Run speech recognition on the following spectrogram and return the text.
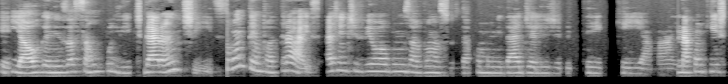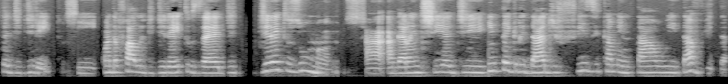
E a organização política garante isso. Algum tempo atrás, a gente viu alguns avanços da comunidade LGBT na conquista de direitos. E quando eu falo de direitos, é de direitos humanos, a, a garantia de integridade física, mental e da vida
